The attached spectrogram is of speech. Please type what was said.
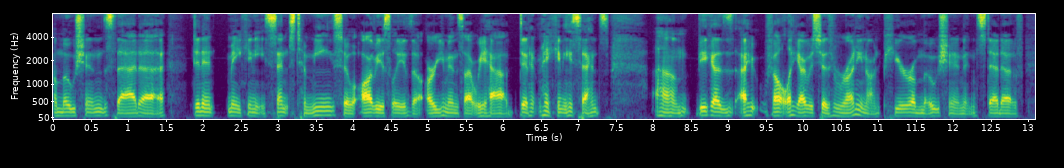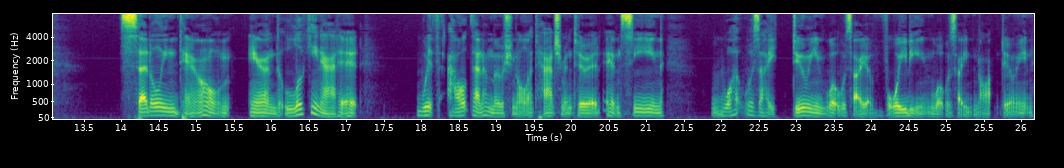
emotions that uh, didn't make any sense to me. So obviously, the arguments that we had didn't make any sense um, because I felt like I was just running on pure emotion instead of settling down and looking at it without that emotional attachment to it and seeing what was I doing? What was I avoiding? What was I not doing?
